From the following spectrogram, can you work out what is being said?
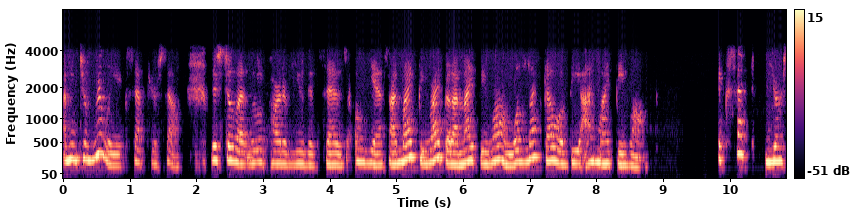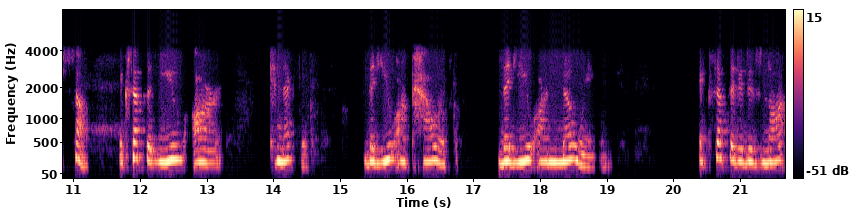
I mean, to really accept yourself. There's still that little part of you that says, oh, yes, I might be right, but I might be wrong. Well, let go of the I might be wrong. Accept yourself. Accept that you are connected, that you are powerful, that you are knowing. except that it is not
